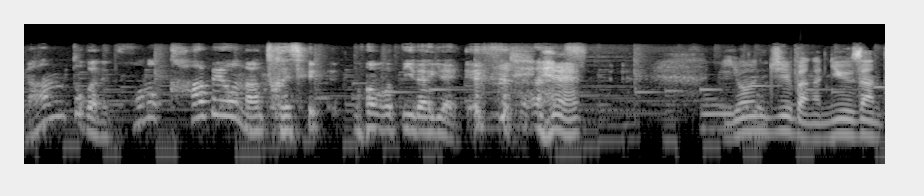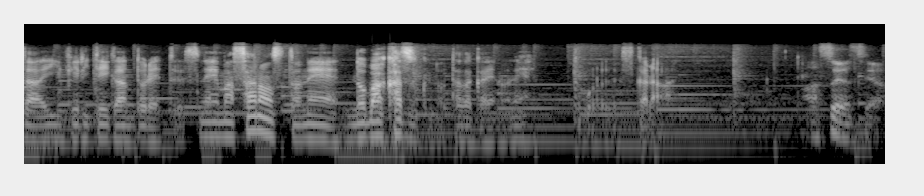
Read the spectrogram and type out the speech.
なんとかね、この壁をなんとかして守っていただきたい。そういうこと40番がニューザンダー・インフィニティ・ガントレットですね。まあ、サノスとね、ノバ家族の戦いのね、ところですから。あ、そうやそうや。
